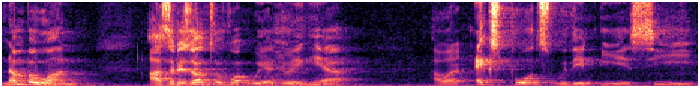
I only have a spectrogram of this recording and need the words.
Number one, as a result of what we are doing here, our exports within EAC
